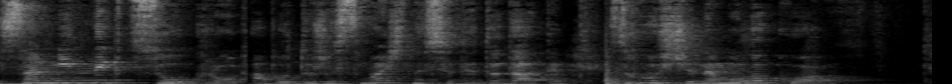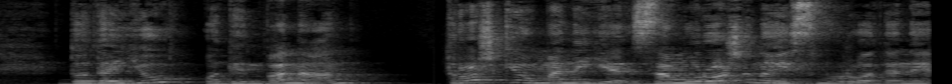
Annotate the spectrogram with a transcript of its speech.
замінник цукру або дуже смачно сюди додати згущене молоко. Додаю один банан. Трошки у мене є замороженої смородини.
